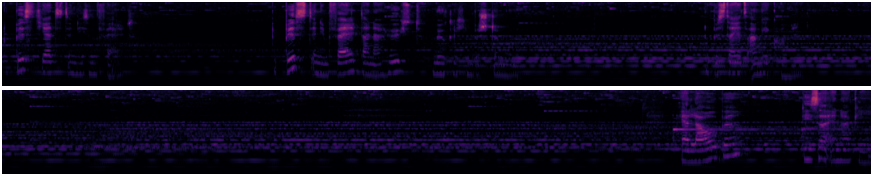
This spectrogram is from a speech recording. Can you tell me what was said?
Du bist jetzt in diesem Feld. Du bist in dem Feld deiner höchstmöglichen Bestimmung. Du bist da jetzt angekommen. Erlaube dieser Energie,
